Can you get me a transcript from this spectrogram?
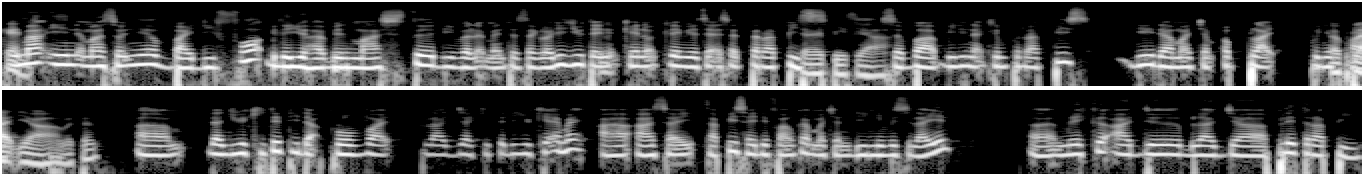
Kan? Memang in maksudnya by default bila you habis master developmental psychology you tak cannot claim yourself as a therapist. Therapist ya. Sebab bila nak claim therapist dia dah macam applied punya Applied part. ya, betul. Um, dan juga kita tidak provide pelajar kita di UKM eh. Uh, uh, saya, tapi saya difahamkan macam di universiti lain uh, mereka ada belajar play therapy.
